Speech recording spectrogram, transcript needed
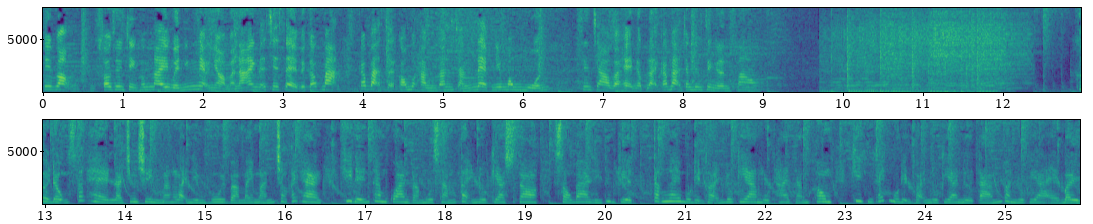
Hy vọng sau chương trình hôm nay với những mẹo nhỏ mà Na Anh đã chia sẻ với các bạn, các bạn sẽ có một hàm răng trắng đẹp như mong muốn. Xin chào và hẹn gặp lại các bạn trong chương trình lần sau. Khởi động sắc hè là chương trình mang lại niềm vui và may mắn cho khách hàng khi đến tham quan và mua sắm tại Nokia Store 63 Lý Thường Kiệt. Tặng ngay một điện thoại Nokia 1280 khi quý khách mua điện thoại Nokia N8 và Nokia E7.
